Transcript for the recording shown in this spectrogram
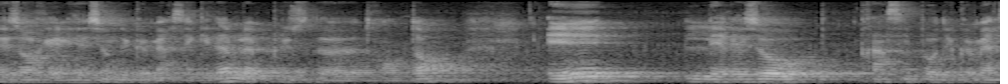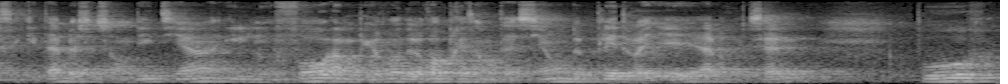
des organisations de commerce équitable à plus de 30 ans et les réseaux principaux du commerce équitable se sont dit, tiens, il nous faut un bureau de représentation, de plaidoyer à Bruxelles pour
